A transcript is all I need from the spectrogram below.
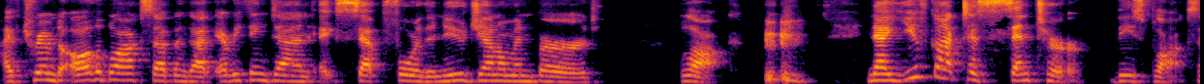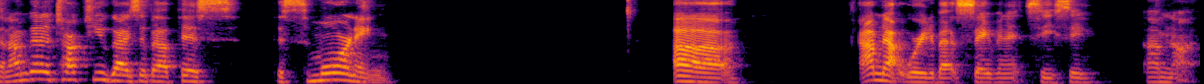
I've trimmed all the blocks up and got everything done except for the new gentleman bird block. Now you've got to center these blocks. And I'm going to talk to you guys about this this morning. Uh, I'm not worried about saving it, Cece. I'm not.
